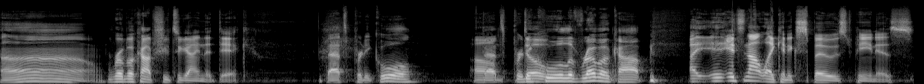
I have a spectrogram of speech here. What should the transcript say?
Oh, RoboCop shoots a guy in the dick. that's pretty cool. Um, that's pretty though cool of RoboCop. I, it's not like an exposed penis.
